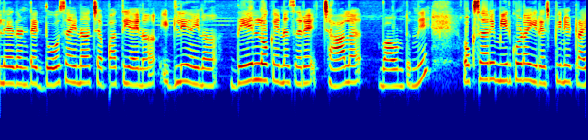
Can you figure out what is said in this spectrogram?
లేదంటే దోశ అయినా చపాతీ అయినా ఇడ్లీ అయినా దేనిలోకైనా సరే చాలా బాగుంటుంది. ఒకసారి మీరు కూడా ఈ రెసిపీని ట్రై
